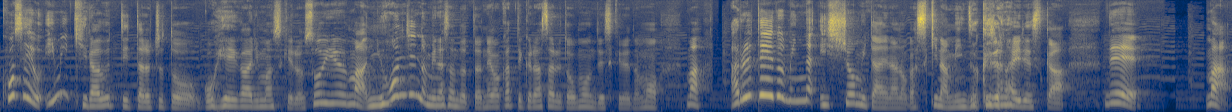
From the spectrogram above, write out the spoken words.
個性を意味嫌うって言ったらちょっと語弊がありますけどそういう、まあ、日本人の皆さんだったらね分かってくださると思うんですけれども、まあ、ある程度みんな一緒みたいなのが好きな民族じゃないですか。でまあ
